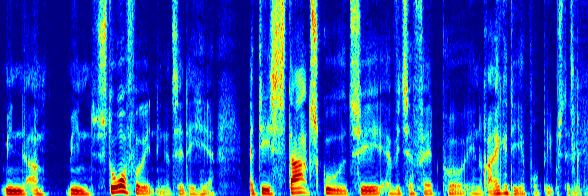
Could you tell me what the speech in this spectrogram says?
min, min store forventninger til det her, at det er startskuddet til, at vi tager fat på en række af de her problemstillinger.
